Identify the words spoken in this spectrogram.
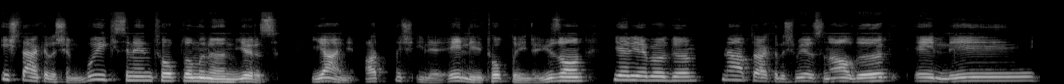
işte arkadaşım bu ikisinin toplamının yarısı. Yani 60 ile 50'yi toplayınca 110. Yarıya böldüm. Ne yaptı arkadaşım? Yarısını aldık. 50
